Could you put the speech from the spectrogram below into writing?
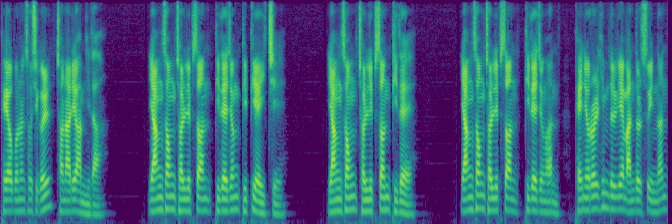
배워보는 소식을 전하려 합니다. 양성 전립선 비대증 BPH 양성 전립선 비대 양성 전립선 비대증은 배뇨를 힘들게 만들 수 있는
